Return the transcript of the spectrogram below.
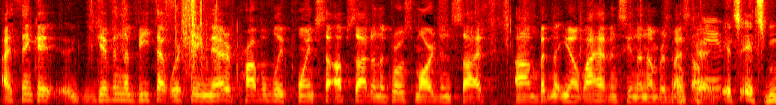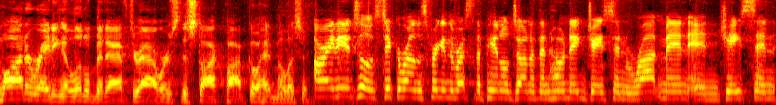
I think it, given the beat that we're seeing there, it probably points to upside on the gross margin side. Um, but you know, I haven't seen the numbers myself. Okay, it's it's moderating a little bit after hours. The stock pop. Go ahead, Melissa. All right, Angelo, stick around. Let's bring in the rest of the panel. Jonathan Hoenig, Jason Rotman, and Jason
